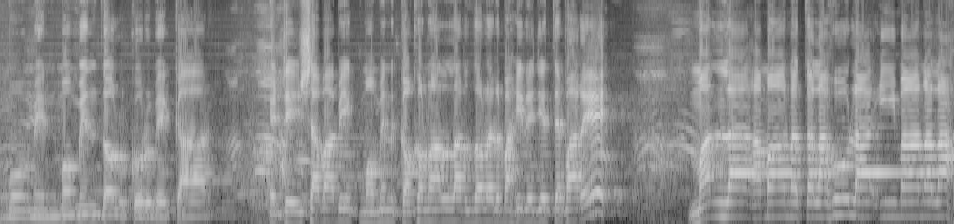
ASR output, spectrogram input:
মোমেন। মোমেন দল করবে কার? এটাই স্বাভাবিক। মোমেন কখনো আল্লাহর দলের বাহিরে যেতে পারে? মাল্লা আমানাত লাহু, লা আলাহ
